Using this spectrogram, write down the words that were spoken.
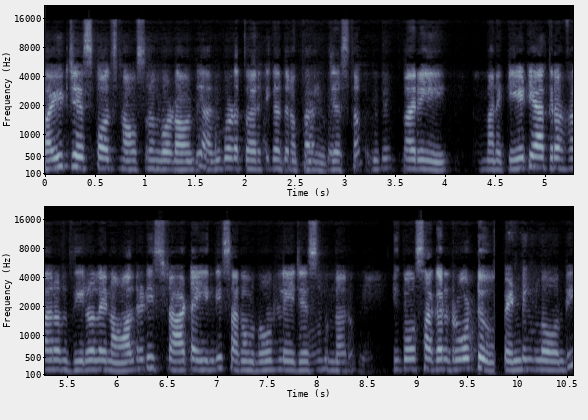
వైడ్ చేసుకోవాల్సిన అవసరం కూడా ఉంది. అది కూడా త్వరితగతిన పని చేస్తాం. మరి మనకి ఏటి అగ్రహారం జీరో లైన్ ఆల్రెడీ స్టార్ట్ అయ్యింది సగం రోడ్లు వేసేసుకున్నారు. ఇంకో సగం రోడ్డు పెండింగ్లో ఉంది.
